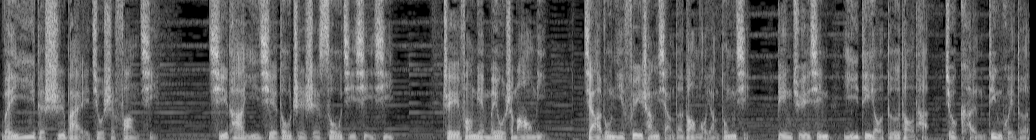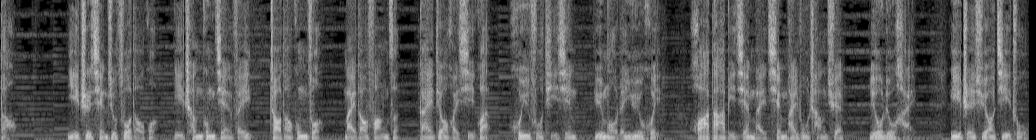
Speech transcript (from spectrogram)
唯一的失败就是放弃，其他一切都只是搜集信息。这方面没有什么奥秘。假如你非常想得到某样东西，并决心一定要得到它，就肯定会得到。你之前就做到过，你成功减肥、找到工作、买到房子、改掉坏习惯、恢复体型、与某人约会、花大笔钱买前排入场券、留刘海。你只需要记住，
